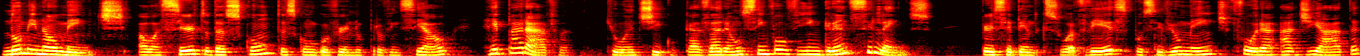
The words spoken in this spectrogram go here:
nominalmente ao acerto das contas com o governo provincial, reparava que o antigo casarão se envolvia em grande silêncio, percebendo que sua vez possivelmente fora adiada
